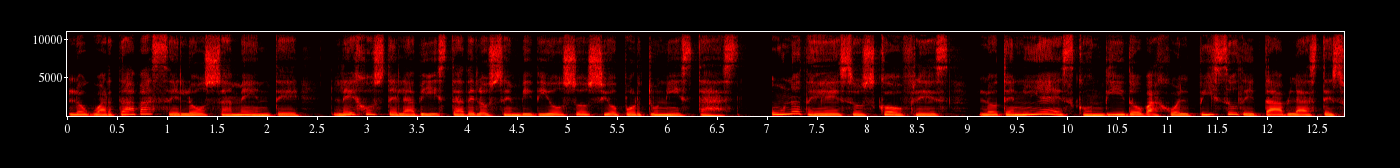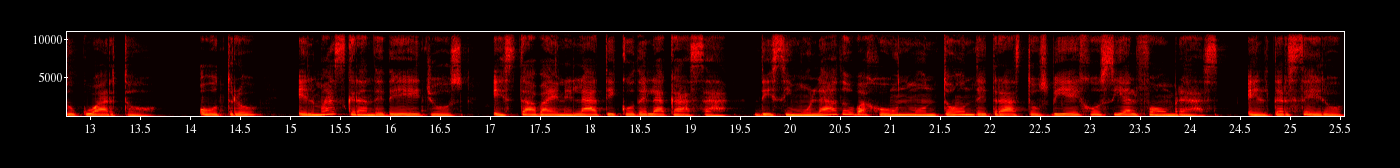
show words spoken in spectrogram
Lo guardaba celosamente, lejos de la vista de los envidiosos y oportunistas. Uno de esos cofres lo tenía escondido bajo el piso de tablas de su cuarto. Otro, el más grande de ellos, estaba en el ático de la casa, disimulado bajo un montón de trastos viejos y alfombras. El tercero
